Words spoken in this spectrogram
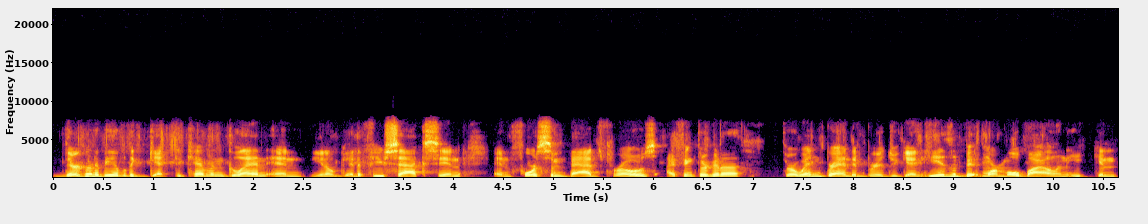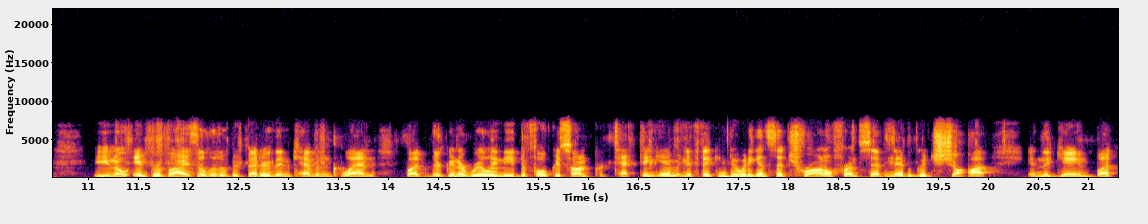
they're going to be able to get to Kevin Glenn and, you know, get a few sacks in and force some bad throws, I think they're going to throw in Brandon Bridge again. He is a bit more mobile and he can you know, improvise a little bit better than Kevin Glenn, but they're going to really need to focus on protecting him. And if they can do it against that Toronto front seven, they have a good shot in the game. But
